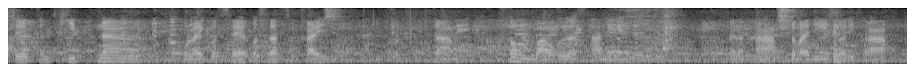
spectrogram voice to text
จอกันคลิปหน้ากดไลค์กดแชร์กดซับสไครต์กดติดตามส่องเบาเอื้อสถานีเลยไปแล้วครับ สบายดี สวัสดีครับ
